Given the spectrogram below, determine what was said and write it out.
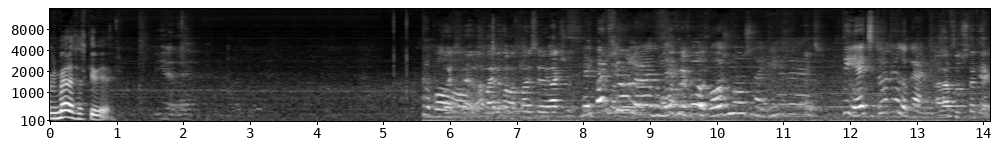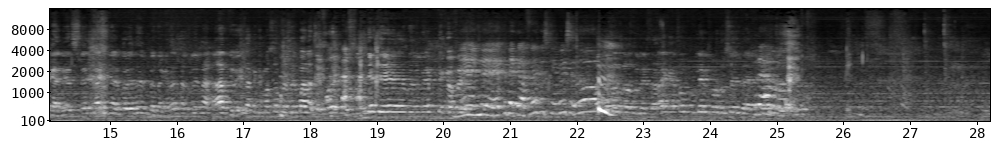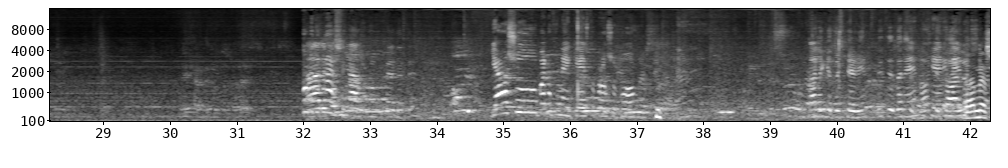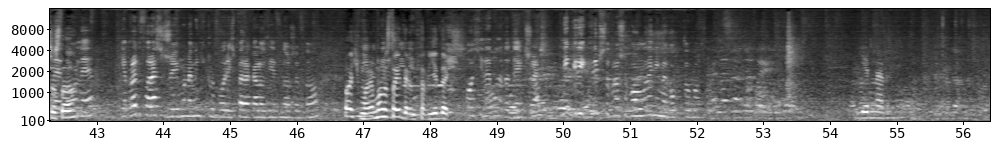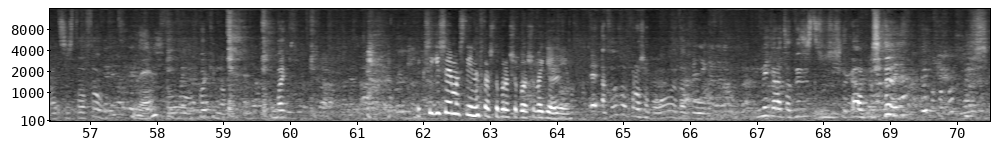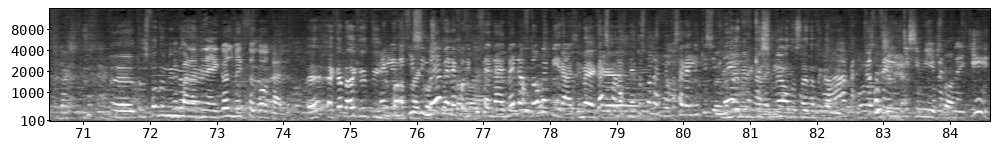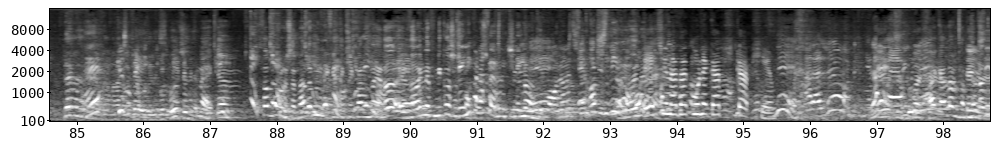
Καλημέρα σας κύριε. Όχι, ναι, άμα είναι θα μας πάρει σε άξιο. Να υπάρχει όλο, να δουλεύει εδώ ο κόσμος, να γίνεται. Τι, έτσι τώρα τι να το κάνει; Αλλά αυτός τους τέτοια κάνει, έτσι θέλει να έχει μια κορεδεύει με τα κατάσταση, αυτό ένα άδειο ήταν και μας έπαιρνε πάνω σε μόνο και και έπαιρνε καφέ. Ναι, ναι, έπαιρνε καφέδε και εμείς εδώ. Αυτός το λεφταράκι, αυτός που λέει πρωτοσέλιδα. Μπράβο. Γεια σου, Παναθηναϊκές στο πρόσωπο. Βάλε και το χέρι. Δείτε, δεν Ναι, εδώ το και χέρι, το ναι, άλλο. Α, ναι, σήμερα σωστό. εδώ, ναι. Για πρώτη φορά στη ζωή μου να μην κυκλοφορείς παρακαλώ διεθνώς αυτό. Όχι μωρέ, μόνο στο ίντερνετ θα βγει, εντάξει. Όχι, δεν θα το αντέξω. Μην κρύ- κρύψεις το πρόσωπό μου, δεν είμαι εγώ που το έχω. Γυρνάρε. Πάτησε στο αυτό, Ναι. το κόκκινο, το κουμπάκι. Εξήγησέ μας τι είναι αυτό στο πρόσωπό σου, Βαγγέλη. Ε, αυτό το πρόσωπο εδώ που είναι για να τσαντίζεις τους ουσιαστικούς. ε, τέλος πάντων Με είναι... Παναθηναϊκός μέχρι το κόκαλο. Ε, ε, καλά, όχι ότι είναι Ελληνική Παναθηναϊκός σημαία εδώ δεν έχω πέρα. δει πουθενά. Εμένα αυτό με πειράζει. Ναι, Εντάξει, και- Παναθηναϊκός, Παναθηναϊκός, αλλά ελληνική σημαία. Μια πουθενά ελληνική δεν σημαία όντως θα ήταν καλή. Ποιος θα θέλει ελληνική σημεία, η Παναθηναϊκή. Ε, ποιος θα θέλει ελληνική σημαία. η Ναι, Παναθηναϊκή; και θα μπορούσε να δεν είναι γιατί εκεί πάνω εδώ, εδώ είναι εθνικός ο Δεν είπα να σκοπός. φέρουν την ελληνική μόνο, να τις φέρουν και τις δύο. Έτσι να τα ακούνε κάποιοι. κάποιοι. Ναι, αλλά λέω, Α, καλά, με τα παιδιά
